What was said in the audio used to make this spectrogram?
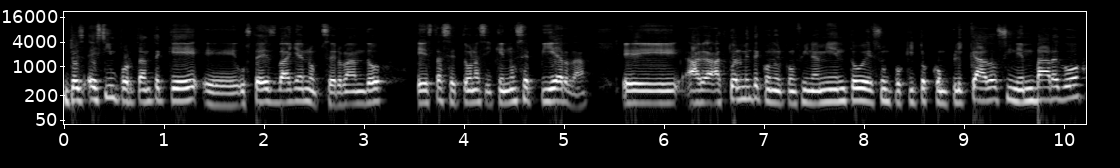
Entonces es importante que eh, ustedes vayan observando estas cetonas y que no se pierda. Eh, actualmente con el confinamiento es un poquito complicado, sin embargo,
